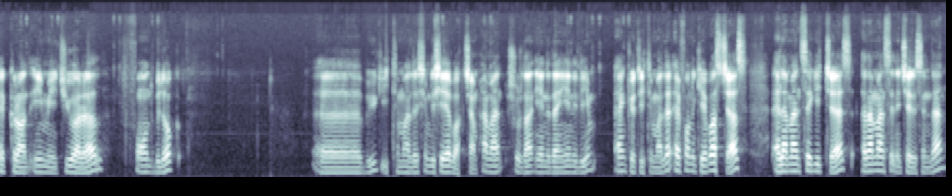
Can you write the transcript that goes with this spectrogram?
background image URL font block Ee, büyük ihtimalle şimdi şeye bakacağım. Hemen şuradan yeniden yenileyim. En kötü ihtimalle F12'ye basacağız. Elements'e gideceğiz. Elements'in içerisinden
